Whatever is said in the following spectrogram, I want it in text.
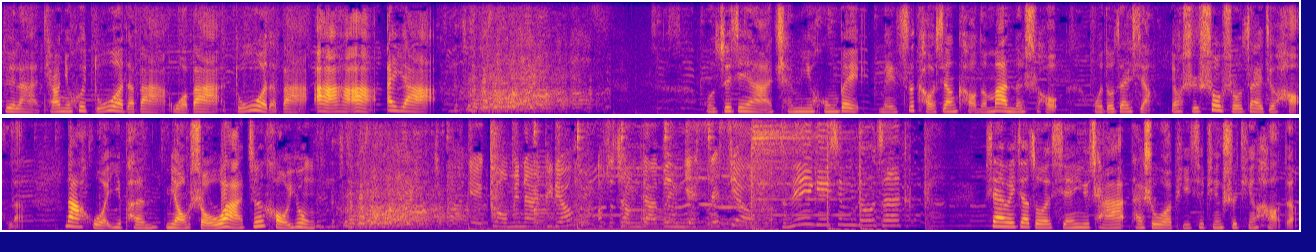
对啦，条你会读我的吧？我吧，读我的吧！啊啊啊！哎呀，我最近啊沉迷烘焙，每次烤箱烤得慢的时候，我都在想，要是瘦瘦在就好了，那火一喷秒熟啊，真好用。下一位叫做咸鱼茶，他说我脾气平时挺好的。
